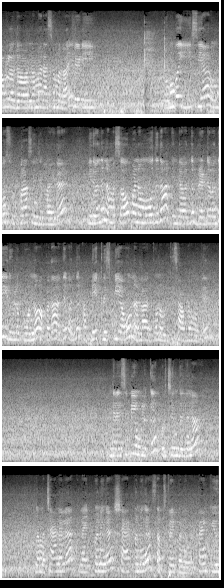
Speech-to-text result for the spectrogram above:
அவ்வளோதான் நம்ம ரசமலாய் ரெடி ரொம்ப ஈஸியாக ரொம்ப சூப்பராக செஞ்சிடலாம் இதை. இது வந்து நம்ம சர்வ் பண்ணும் போது தான் இந்த வந்து ப்ரெட்டை வந்து இது உள்ளே போடணும். அப்போ தான் அது வந்து அப்படியே கிறிஸ்பியாகவும் நல்லாயிருக்கும் நம்மளுக்கு சாப்பிடும் போது இந்த ரெசிபி உங்களுக்கு பிடிச்சிருந்ததுன்னா நம்ம சேனலை லைக் பண்ணுங்கள் ஷேர் பண்ணுங்கள் சப்ஸ்கிரைப் பண்ணுங்கள் தேங்க்யூ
